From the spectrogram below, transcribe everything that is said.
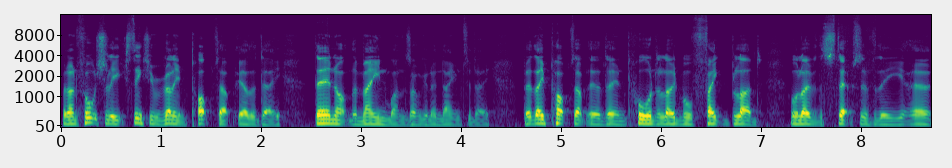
But unfortunately, Extinction Rebellion popped up the other day. They're not the main ones I'm going to name today, but they popped up the other day and poured a load more fake blood all over the steps of the uh,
